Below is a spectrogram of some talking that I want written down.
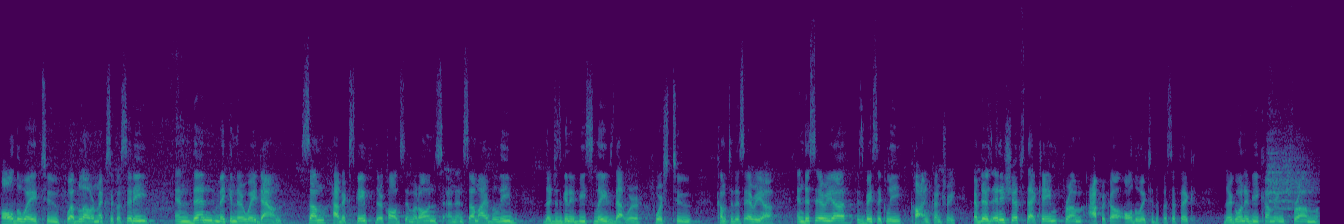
all the way to Puebla or Mexico City, and then making their way down. Some have escaped, they're called cimarrones, and then some, I believe, they're just going to be slaves that were forced to come to this area. And this area is basically cotton country. If there's any ships that came from Africa all the way to the Pacific, they're going to be coming from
